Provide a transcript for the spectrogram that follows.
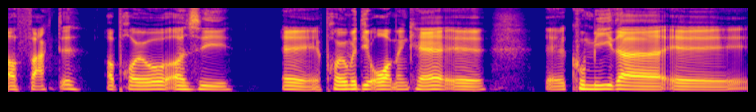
at fakte, og prøve at sige, øh, prøve med de ord, man kan, øh, øh, comida, øh,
